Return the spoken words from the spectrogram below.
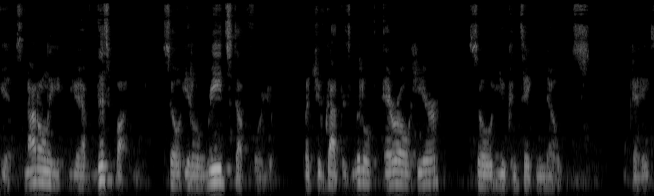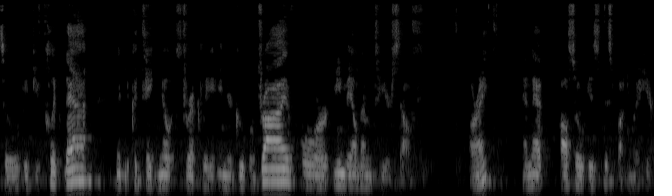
is not only you have this button, so it'll read stuff for you, but you've got this little arrow here so you can take notes. Okay, so if you click that, then you could take notes directly in your Google Drive or email them to yourself. All right, and that also is this button right here,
